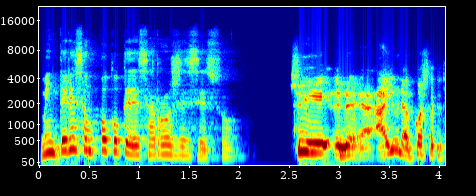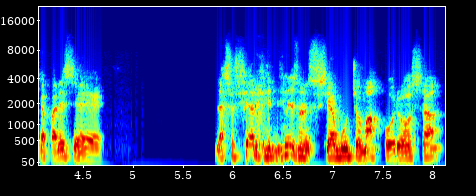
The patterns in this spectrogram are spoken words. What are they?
Me interesa un poco que desarrolles eso. Sí, hay una cosa que aparece, la sociedad argentina es una sociedad mucho más porosa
